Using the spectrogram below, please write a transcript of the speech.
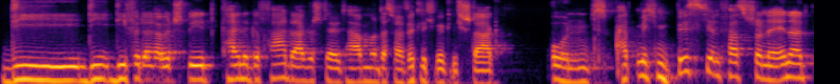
die, die, die für David Speth keine Gefahr dargestellt haben. Und das war wirklich, wirklich stark. Und hat mich ein bisschen fast schon erinnert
